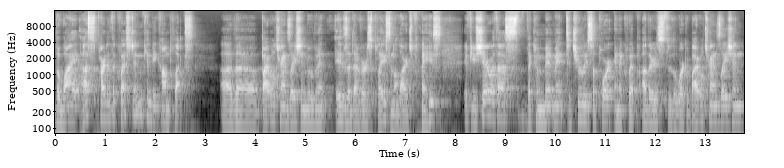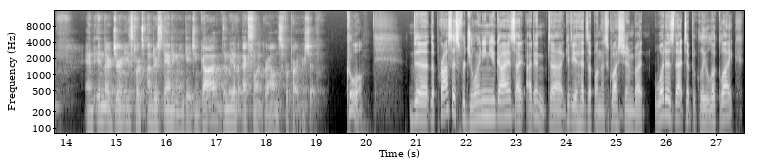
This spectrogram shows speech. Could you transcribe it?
the why us part of the question can be complex. Uh, the Bible translation movement is a diverse place and a large place. If you share with us the commitment to truly support and equip others through the work of Bible translation and in their journeys towards understanding and engaging God, then we have excellent grounds for partnership. Cool. The the process for joining you guys, I, I didn't uh, give you a heads up on this question, but what does that typically look like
